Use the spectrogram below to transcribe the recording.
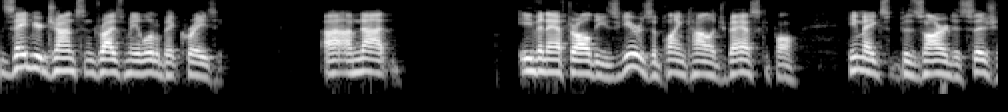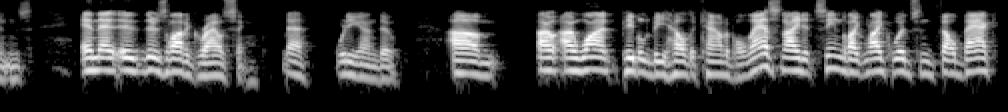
Xavier Johnson drives me a little bit crazy. Uh, I'm not, even after all these years of playing college basketball, he makes bizarre decisions. And uh, there's a lot of grousing. Eh, what are you going to do? Um, I, I want people to be held accountable. Last night, it seemed like Mike Woodson fell back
